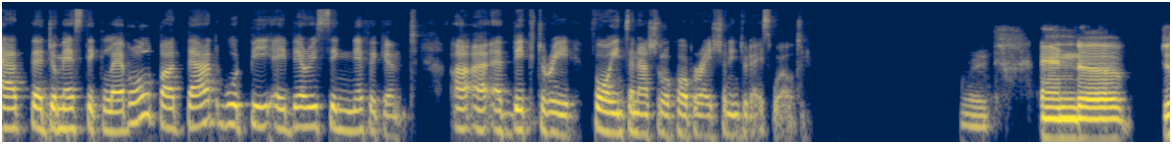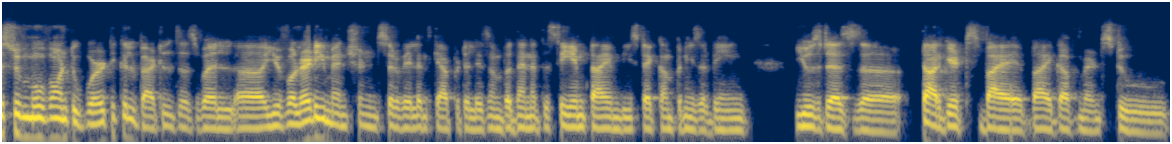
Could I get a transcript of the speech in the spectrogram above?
at the domestic level, but that would be a very significant uh, a victory for international cooperation in today's world. Right. And uh, just to move on to vertical battles as well, uh, you've already mentioned surveillance capitalism, but then at the same time, these tech companies are being used as uh, targets by by governments to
